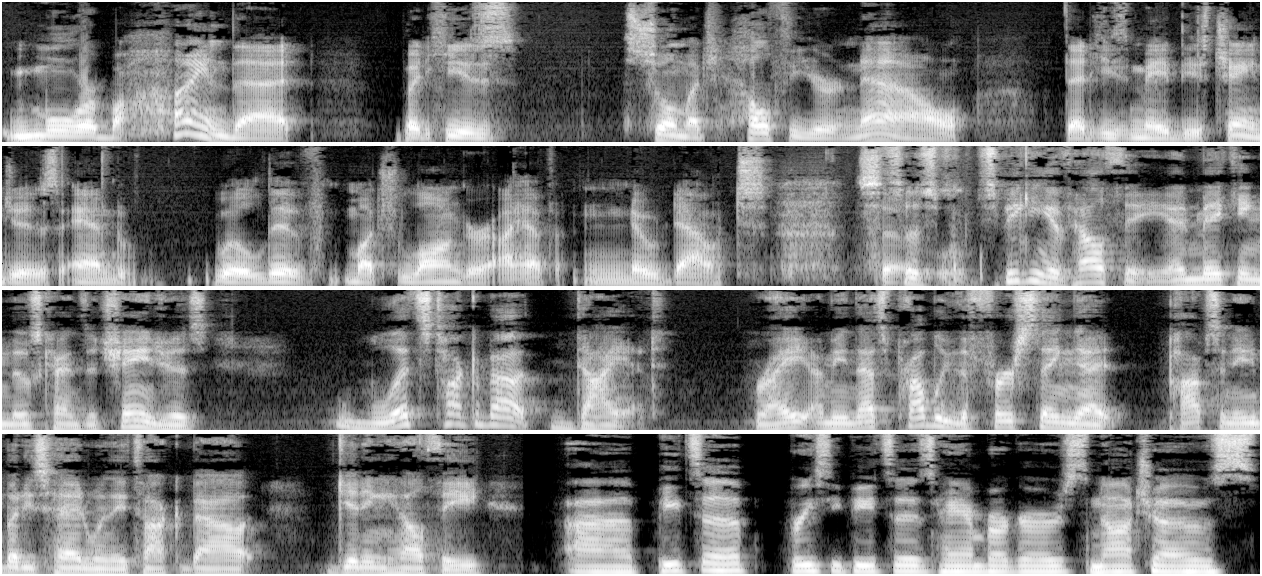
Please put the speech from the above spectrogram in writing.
more behind that, but he is so much healthier now that he's made these changes and will live much longer, I have no doubt. So, So s- speaking of healthy and making those kinds of changes, let's talk about diet, right? I mean, that's probably the first thing that pops in anybody's head when they talk about getting healthy. Uh, pizza, greasy pizzas, hamburgers, nachos.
